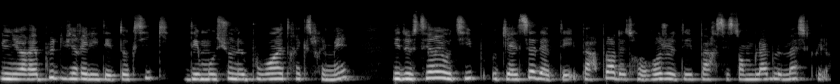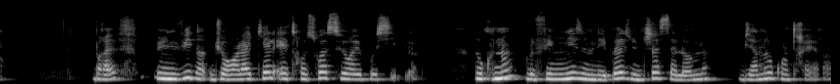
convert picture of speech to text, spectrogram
il n'y aurait plus de virilité toxique, d'émotions ne pouvant être exprimées, ni de stéréotypes auxquels s'adapter par peur d'être rejeté par ses semblables masculins. Bref, une vie durant laquelle être soi serait possible. Donc non, le féminisme n'est pas une chasse à l'homme, bien au contraire.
